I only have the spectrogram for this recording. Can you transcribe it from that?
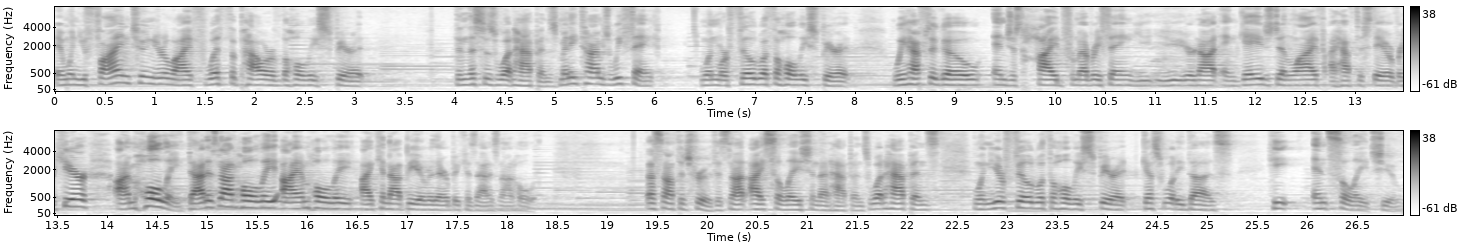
And when you fine tune your life with the power of the Holy Spirit, then this is what happens. Many times we think when we're filled with the Holy Spirit, we have to go and just hide from everything. You, are not engaged in life. I have to stay over here. I'm holy. That is not holy. I am holy. I cannot be over there because that is not holy. That's not the truth. It's not isolation that happens. What happens when you're filled with the Holy Spirit? Guess what He does? He insulates you.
